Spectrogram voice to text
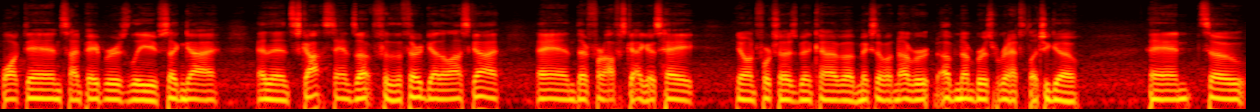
walked in, signed papers, leave. Second guy, and then Scott stands up for the third guy, the last guy, and their front office guy goes, "Hey, you know, unfortunately, there's been kind of a mix up of number of numbers. We're gonna have to let you go." And so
